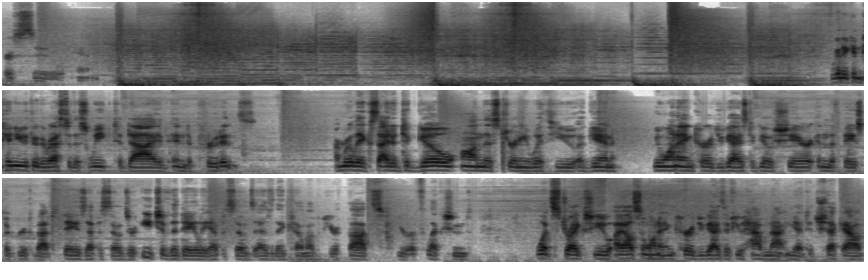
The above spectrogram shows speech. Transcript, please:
pursue Him. We're going to continue through the rest of this week to dive into prudence. I'm really excited to go on this journey with you. Again, we want to encourage you guys to go share in the Facebook group about today's episodes or each of the daily episodes as they come up, your thoughts, your reflections, what strikes you. I also want to encourage you guys, if you have not yet, to check out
